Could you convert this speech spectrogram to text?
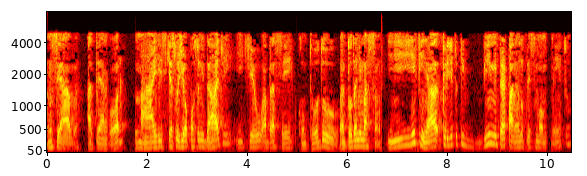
ansiava até agora mas que surgiu a oportunidade e que eu abracei com todo, toda a animação. E, enfim, acredito que vim me preparando para esse momento,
